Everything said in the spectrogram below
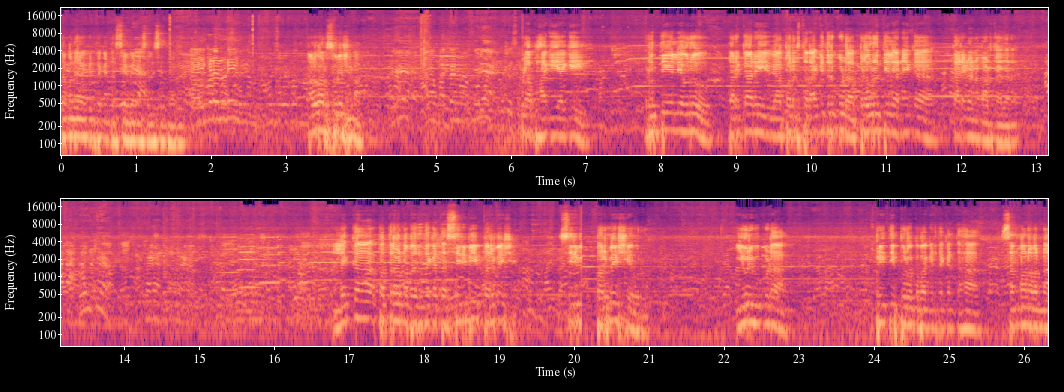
ತಮ್ಮದೇ ಆಗಿರ್ತಕ್ಕಂಥ ಸೇವೆಯನ್ನು ಸಲ್ಲಿಸಿದ್ದಾರೆ. ಹಲವಾರು ಸುರೇಶಣ್ಣ ಕೂಡ ಭಾಗಿಯಾಗಿ ವೃತ್ತಿಯಲ್ಲಿ ಅವರು ತರಕಾರಿ ವ್ಯಾಪಾರಸ್ಥರಾಗಿದ್ರು ಕೂಡ ಪ್ರವೃತ್ತಿಯಲ್ಲಿ ಅನೇಕ ಕಾರ್ಯಗಳನ್ನು ಮಾಡ್ತಾ ಇದ್ದಾರೆ. ಲೆಕ್ಕ ಪತ್ರವನ್ನು ಬರೆದಿರ್ತಕ್ಕಂಥ ಸಿರಿಬಿ ಪರಮೇಶ್ ಸಿರಿಬಿ ಪರಮೇಶ್ ಅವರು, ಇವರಿಗೂ ಕೂಡ ಪ್ರೀತಿಪೂರ್ವಕವಾಗಿರ್ತಕ್ಕಂತಹ ಸನ್ಮಾನವನ್ನ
